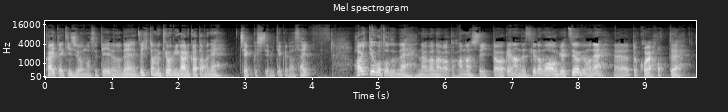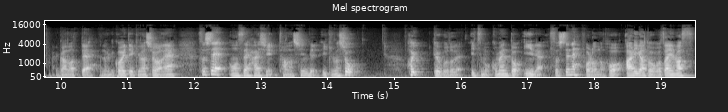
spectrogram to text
書いた記事を載せているので、ぜひとも興味がある方はね、チェックしてみてください。はい、ということでね、長々と話していったわけなんですけども、月曜日もね、えー、っと、声張って、頑張って乗り越えていきましょうね。そして、音声配信楽しんでいきましょう。はい。ということで、いつもコメント、いいね、そしてね、フォローの方、ありがとうございます。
